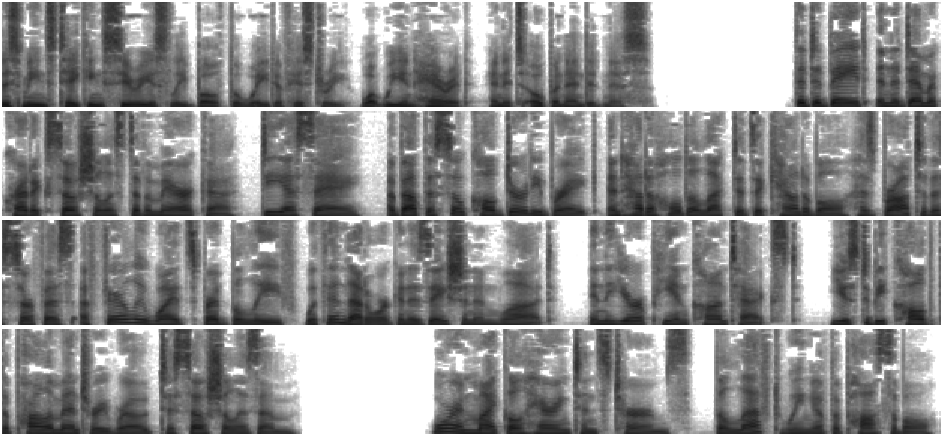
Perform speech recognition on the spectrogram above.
this means taking seriously both the weight of history, what we inherit, and its open endedness. The debate in the Democratic Socialist of America, DSA, about the so-called dirty break and how to hold electeds accountable has brought to the surface a fairly widespread belief within that organization in what, in the European context, used to be called the parliamentary road to socialism. Or in Michael Harrington's terms, the left wing of the possible.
